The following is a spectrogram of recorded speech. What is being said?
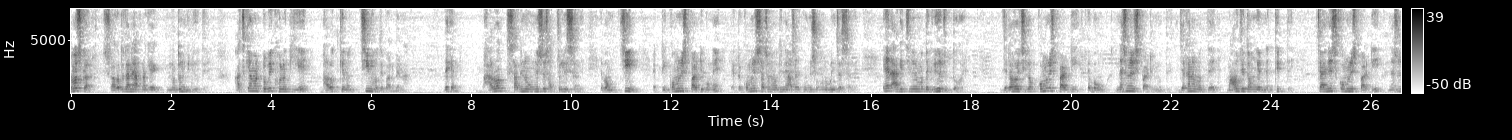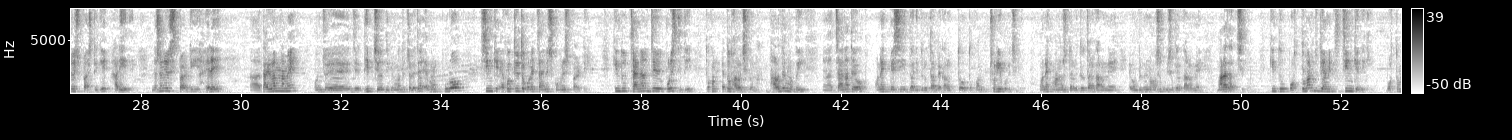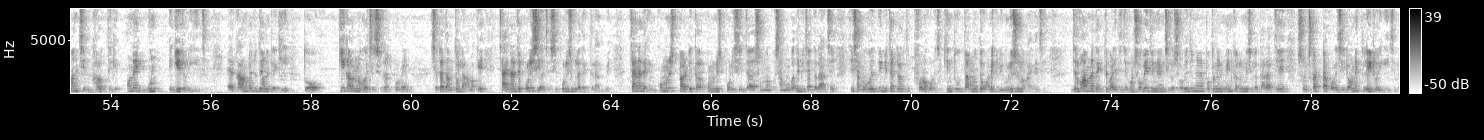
নমস্কার, স্বাগত জানাই আপনাকে নতুন ভিডিওতে। আজকে আমার টপিক হলো গিয়ে ভারত কেন চীন হতে পারবে না? দেখেন, ভারত স্বাধীন উনিশশো সাতচল্লিশ সালে এবং চীন একটি কমিউনিস্ট পার্টি বনে একটা কমিউনিস্ট শাসনের অধীনে আসে উনিশশো উনপঞ্চাশ সালে। এর আগে চীনের মধ্যে গৃহযুদ্ধ হয়, যেটা হয়েছিল কমিউনিস্ট পার্টি এবং ন্যাশনালিস্ট পার্টির মধ্যে, যেখানের মধ্যে মাও জেদঙ্গের নেতৃত্বে চাইনিজ কমিউনিস্ট পার্টি ন্যাশনালিস্ট পার্টিকে হারিয়ে দেয়। ন্যাশনালিস্ট পার্টি হেরে তাইওয়ান নামে যে দ্বীপ ছিল, দ্বীপের মধ্যে চলে যায় এবং পুরো চীনকে একত্রিত করে চাইনিজ কমিউনিস্ট পার্টি কিন্তু চায়নার যে পরিস্থিতি তখন এত ভালো ছিল না। ভারতের মধ্যেই চায়নাতেও অনেক বেশি দারিদ্রতা, বেকারত্ব তখন ছড়িয়ে পড়েছিল। অনেক মানুষ দারিদ্রতার কারণে এবং বিভিন্ন অসুখ বিসুখের কারণে মারা যাচ্ছিল। কিন্তু বর্তমান যদি আমি চীনকে দেখি, বর্তমান চীন ভারত থেকে অনেক গুণ এগিয়ে চলে গিয়েছে। এর কারণটা যদি আমি দেখি, তো কি কারণে হয়েছে সেটার পরে সেটা জানতে হলে আমাকে চায়নার যে পলিসি আছে, সেই পলিসিগুলো দেখতে লাগবে। চায়না দেখেন, কমিউনিস্ট পার্টি তার কমিউনিস্ট পলিসি যা সাম্য- সাম্যবাদী বিচারধারা আছে, সেই সাম্যবাদী বিচারটা ফলো করেছে, কিন্তু তার মধ্যে অনেক রিভলিউশনও এনেছে। যেরকম আমরা দেখতে পারি যে যেরকম সোভিয়েত ইউনিয়ন ছিল, সোভিয়েত ইউনিয়নের পতনের মেন কারণই ছিল তারা যে সংস্কারটা করেছে, এটা অনেক লেট হয়ে গিয়েছিল।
